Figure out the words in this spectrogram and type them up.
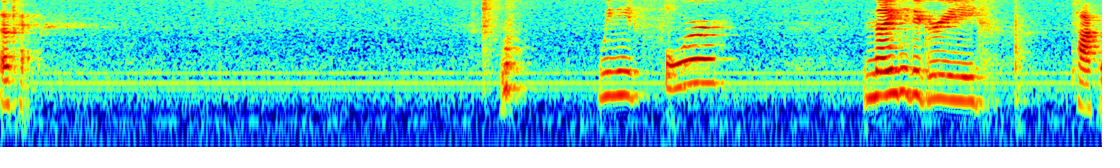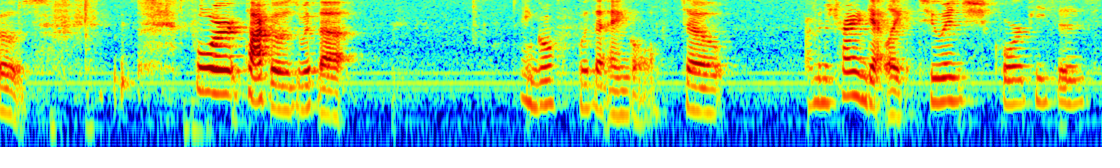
Okay. We need four 90 degree tacos. four tacos with a Angle. with an angle. So I'm gonna try and get like two inch core pieces.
